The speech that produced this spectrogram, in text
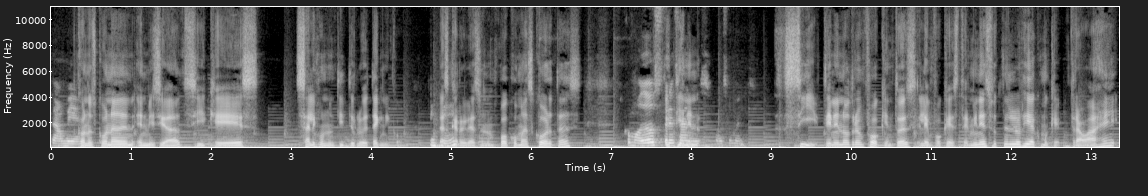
también. Conozco una en, mi ciudad, sí, que es, sale con un título de técnico. Las carreras son un poco más cortas. Como dos, tres años, más o menos. Sí, tienen otro enfoque. Entonces, el enfoque es termine su tecnología, como que trabaje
